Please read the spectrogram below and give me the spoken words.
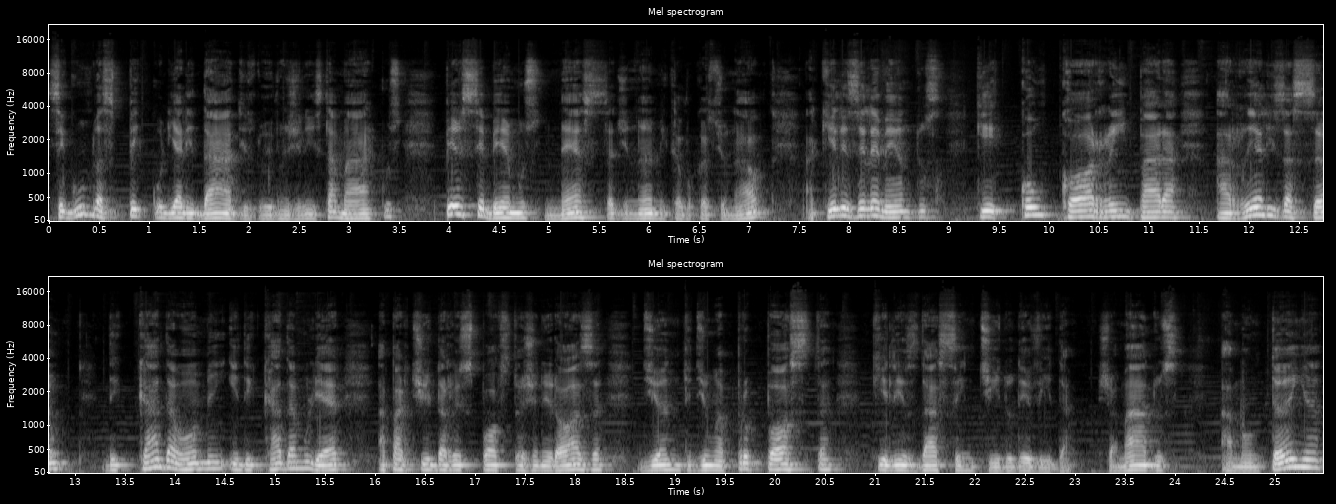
Segundo as peculiaridades do evangelista Marcos, percebemos nessa dinâmica vocacional aqueles elementos que concorrem para a realização de cada homem e de cada mulher a partir da resposta generosa diante de uma proposta que lhes dá sentido de vida. Chamados a montanha,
